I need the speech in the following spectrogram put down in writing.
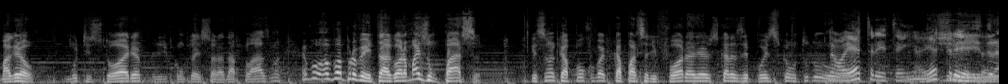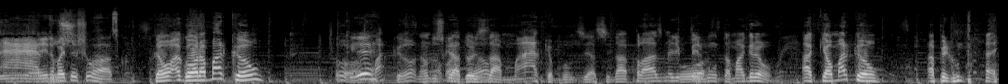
Magrão, muita história. A gente contou a história da Plasma. Eu vou, eu vou aproveitar agora mais um parça. Porque senão daqui a pouco vai ficar parça de fora e os caras depois ficam tudo. Não, aí é treta, hein? Aí é treta. Aí não vai ter churrasco. Então agora Marcão. Oh, Marcão, né? um dos ah, criadores Marcão. da marca, vamos dizer assim, da Plasma, ele Boa. pergunta, Magrão, aqui é o Marcão. A pergunta é:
